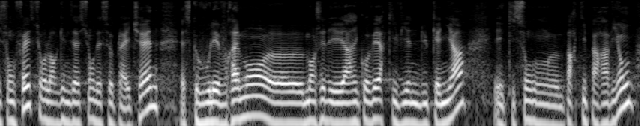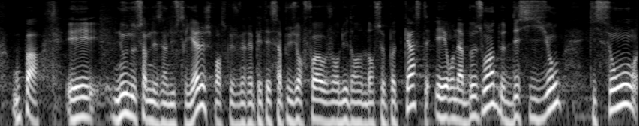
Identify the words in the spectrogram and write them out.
qui sont faits sur l'organisation des supply chains. Est-ce que vous voulez vraiment euh, manger des haricots verts qui viennent du Kenya et qui sont euh, partis par avion ou pas? Et nous, nous sommes des industriels, je pense que je vais répéter ça plusieurs fois aujourd'hui dans, dans, ce podcast, et on a besoin de décisions qui sont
